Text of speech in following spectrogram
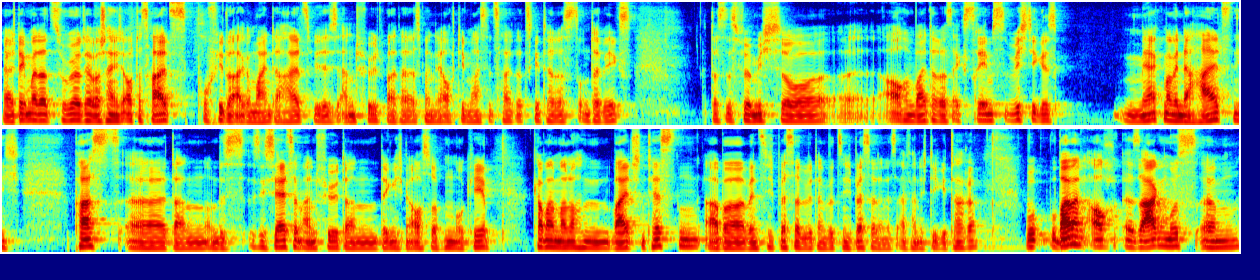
ja, ich denke mal, dazu gehört ja wahrscheinlich auch das Halsprofil oder allgemein der Hals, wie der sich anfühlt, weil da ist man ja auch die meiste Zeit als Gitarrist unterwegs. Das ist für mich so äh, auch ein weiteres extrem wichtiges Merkmal, wenn der Hals nicht passt äh, dann, und es sich seltsam anfühlt, dann denke ich mir auch so, hm, okay, kann man mal noch ein Weilchen testen, aber wenn es nicht besser wird, dann wird es nicht besser, dann ist einfach nicht die Gitarre. Wo, wobei man auch äh, sagen muss, ähm,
